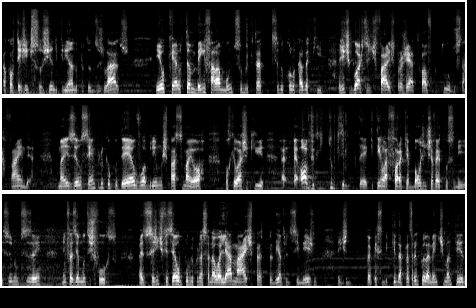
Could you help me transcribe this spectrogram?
na qual tem gente surgindo e criando para todos os lados eu quero também falar muito sobre o que está sendo colocado aqui. A gente gosta, a gente faz projeto Call of Cthulhu, Starfinder, mas eu sempre que eu puder eu vou abrir um espaço maior, porque eu acho que é, é óbvio que tudo que, é, que, tem lá fora que é bom a gente já vai consumir isso, não precisa nem, nem fazer muito esforço. Mas se a gente fizer o público nacional olhar mais para dentro de si mesmo, a gente vai perceber que dá para tranquilamente manter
